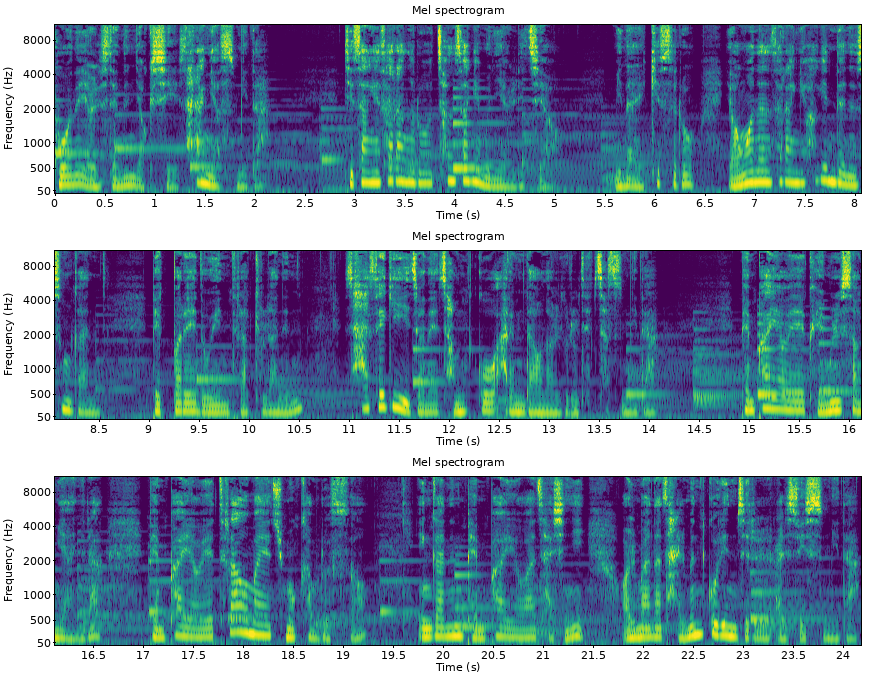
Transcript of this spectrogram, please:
구원의 열쇠는 역시 사랑이었습니다. 지상의 사랑으로 천상의 문이 열리지요. 미나의 키스로 영원한 사랑이 확인되는 순간 백발의 노인 드라큘라는 4세기 이전의 젊고 아름다운 얼굴을 되찾습니다. 뱀파이어의 괴물성이 아니라 뱀파이어의 트라우마에 주목함으로써 인간은 뱀파이어와 자신이 얼마나 닮은 꼴인지를 알 수 있습니다.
